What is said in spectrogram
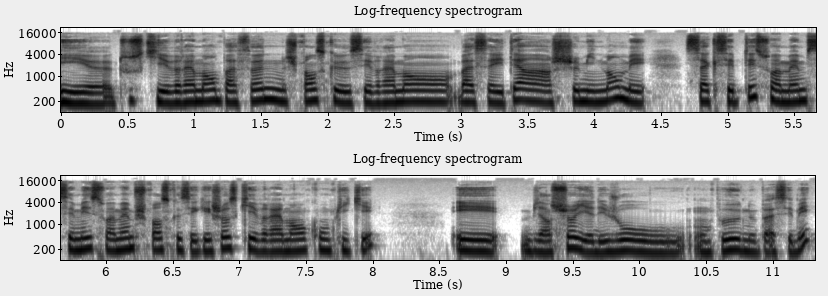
et euh, tout ce qui est vraiment pas fun. Je pense que c'est vraiment, bah ça a été un cheminement, mais s'accepter soi-même, s'aimer soi-même, je pense que c'est quelque chose qui est vraiment compliqué. Et bien sûr, il y a des jours où on peut ne pas s'aimer,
